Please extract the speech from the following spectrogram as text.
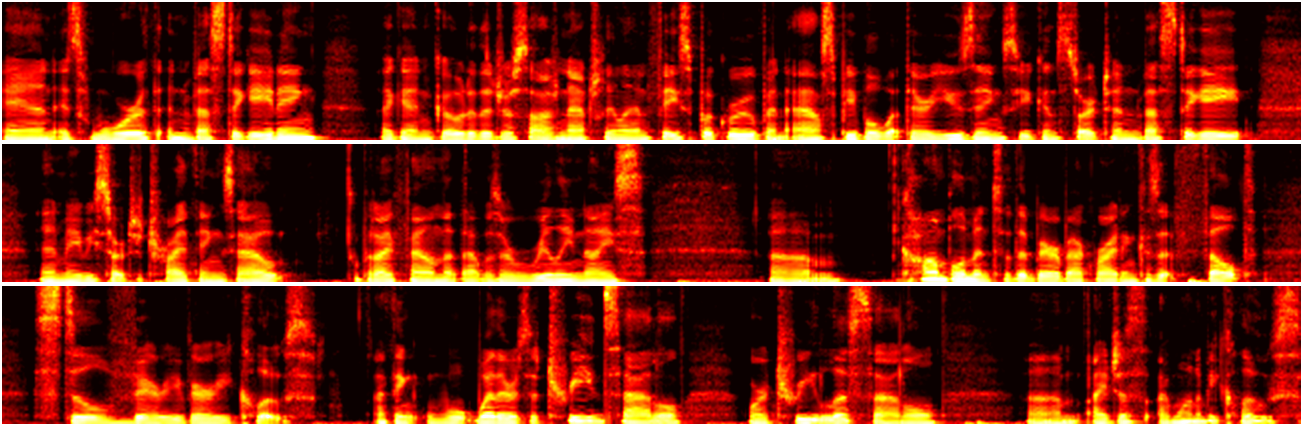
and it's worth investigating. Again, go to the Dressage Naturally Land Facebook group and ask people what they're using so you can start to investigate and maybe start to try things out. But I found that that was a really nice um, complement to the bareback riding because it felt still very, very close. I think w- whether it's a treed saddle or a treeless saddle, um, I just I want to be close.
